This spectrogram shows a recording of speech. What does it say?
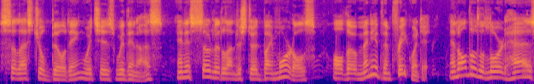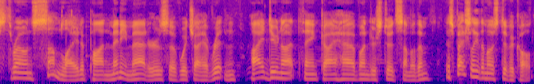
celestial building which is within us and is so little understood by mortals, although many of them frequent it. And although the Lord has thrown some light upon many matters of which I have written, I do not think I have understood some of them, especially the most difficult,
